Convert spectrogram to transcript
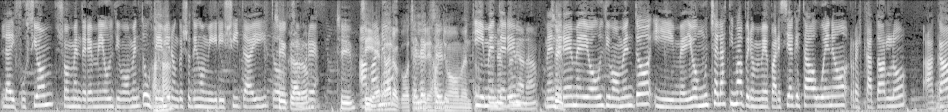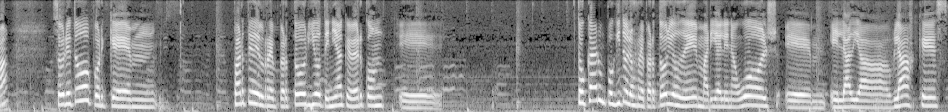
la difusión. Yo me enteré en medio último momento. Ustedes Ajá. vieron que yo tengo mi grillita ahí, todo Sí, claro. siempre Sí. a Sí, es raro que vos te enteres a último momento. Y me En enteré, me Sí. enteré medio a último momento y me dio mucha lástima, pero me parecía que estaba bueno rescatarlo acá. Sobre todo porque mm, parte del repertorio tenía que ver con eh, tocar un poquito los repertorios de María Elena Walsh, eh, Eladia Blasquez,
